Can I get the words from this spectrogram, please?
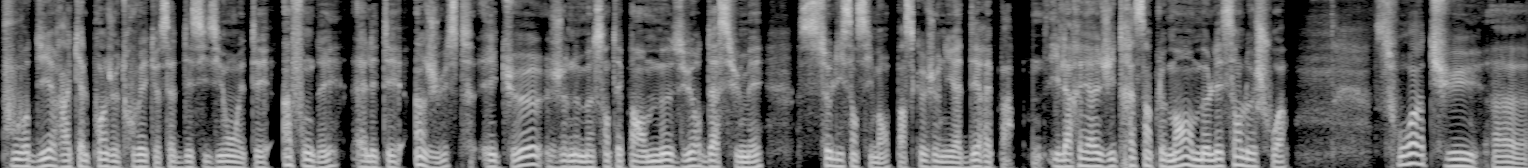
pour dire à quel point je trouvais que cette décision était infondée, elle était injuste et que je ne me sentais pas en mesure d'assumer ce licenciement parce que je n'y adhérais pas. Il a réagi très simplement en me laissant le choix. Soit tu euh,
